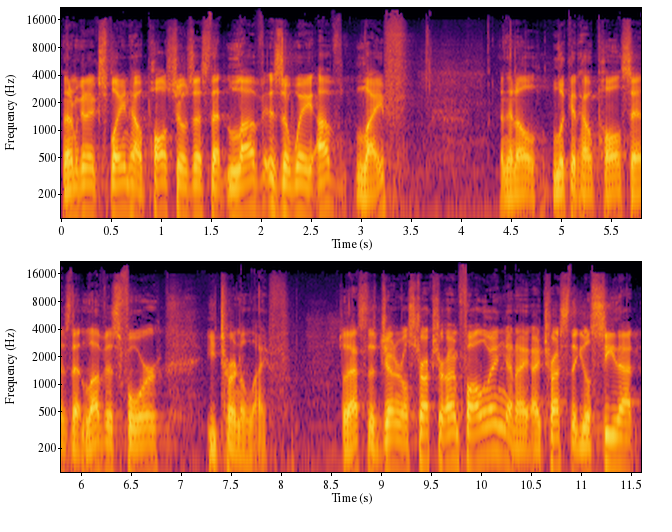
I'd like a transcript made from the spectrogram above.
Then I'm going to explain how Paul shows us that love is a way of life. And then I'll look at how Paul says that love is for eternal life. So that's the general structure I'm following, and I, I, trust that you'll see that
